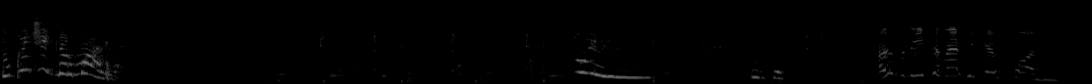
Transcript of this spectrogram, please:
То включить нормально. Ой-ой-ой. Ти що? Але подивіться вверх, яке ускладнення.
